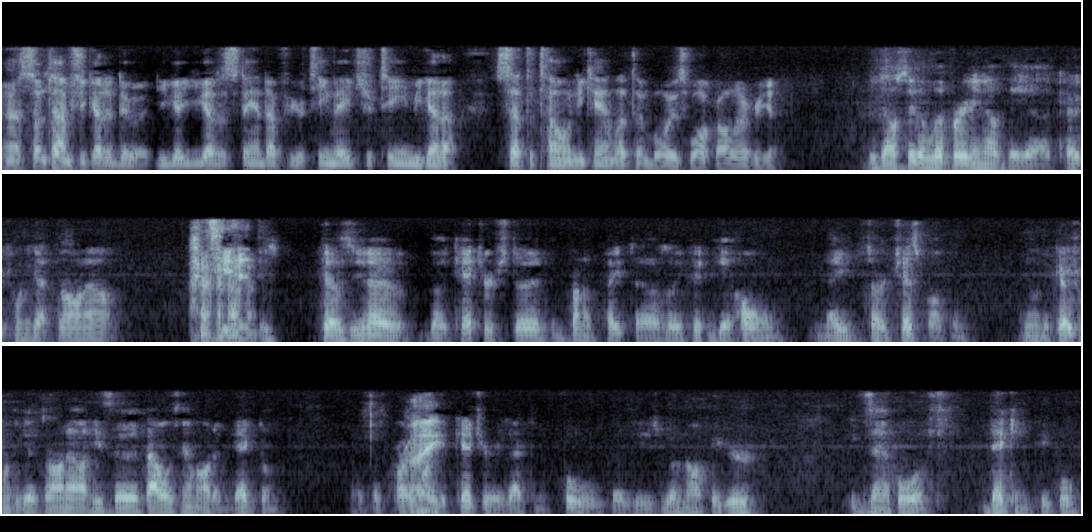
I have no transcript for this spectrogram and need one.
Uh, sometimes you got to do it. You got you got to stand up for your teammates, your team. You got to set the tone. You can't let them boys walk all over you. Did y'all see the lip reading of the uh, coach when he got thrown out? I did. Because you know the catcher stood in front of Paytel so he couldn't get home, and they started chest bumping. And then when the coach went to get thrown out, he said if that was him, I'd have decked him. So that's probably why the catcher is acting a fool because he's going off of your example of decking people.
